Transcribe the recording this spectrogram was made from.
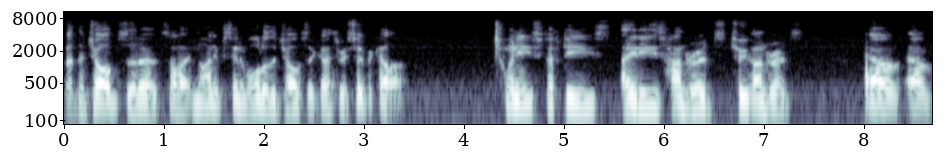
but the jobs that are so like 90% of all of the jobs that go through Supacolor 20s 50s 80s 100s 200s our, our,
